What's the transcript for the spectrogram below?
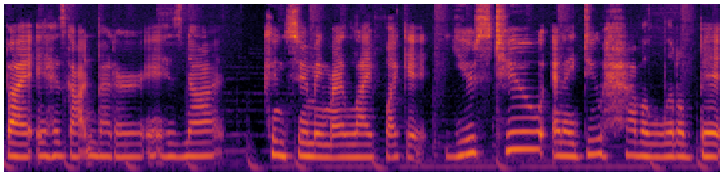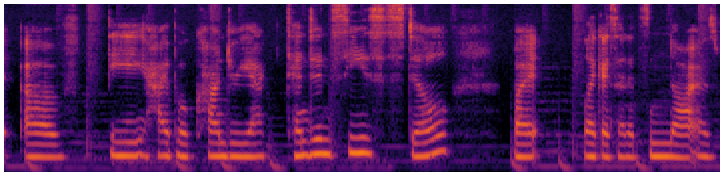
but it has gotten better. It has not consuming my life like it used to, and I do have a little bit of the hypochondriac tendencies still, but like I said, it's not as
